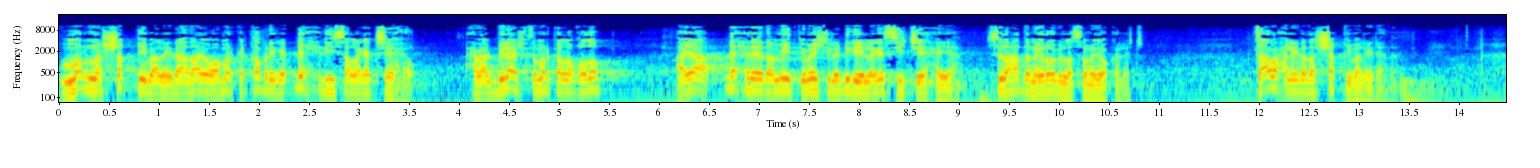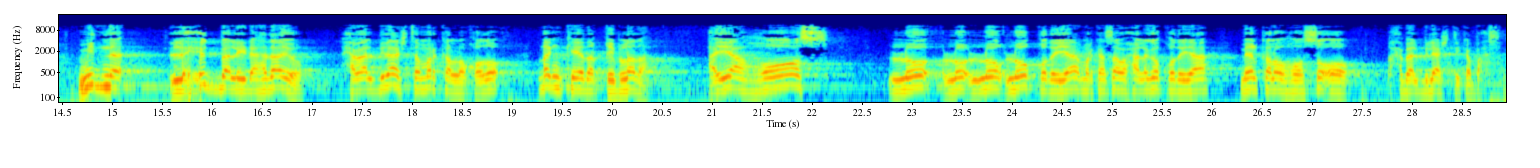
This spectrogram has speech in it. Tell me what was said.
Marna shaqi baa la waa marka qabriga dhexdiisa laga jeexo xabaalbilaashta marka la qodo ayaa dhexdeeda meydka meeshii la dhigaya laga sii jeexayaa sida hadda nairobi la sameeyo kaleeto. Taa waxaa la yidhahdaa shaqi baa la yidhahdaa. Midna lixud baa la yidhaahdaayo xabaalbilaashta marka la qodo dhankeeda qiblada ayaa hoos loo qodayaa. Markaasaa waxaa laga qodayaa meel kaloo hoose oo xabaalbilaashtii ka baxsan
